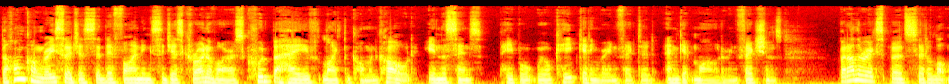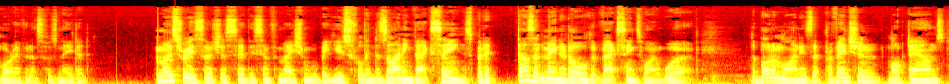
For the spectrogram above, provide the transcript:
The Hong Kong researchers said their findings suggest coronavirus could behave like the common cold, in the sense people will keep getting reinfected and get milder infections, but other experts said a lot more evidence was needed. Most researchers said this information will be useful in designing vaccines, but it doesn't mean at all that vaccines won't work. The bottom line is that prevention, lockdowns,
